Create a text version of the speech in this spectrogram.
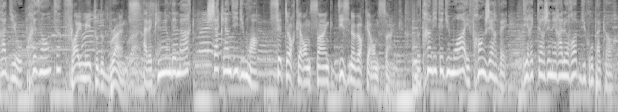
Radio présente Fly Me to the Brands. avec l'Union des marques chaque lundi du mois. 7h45, 19h45. Notre invité du mois est Franck Gervais, directeur général Europe du groupe Accor.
